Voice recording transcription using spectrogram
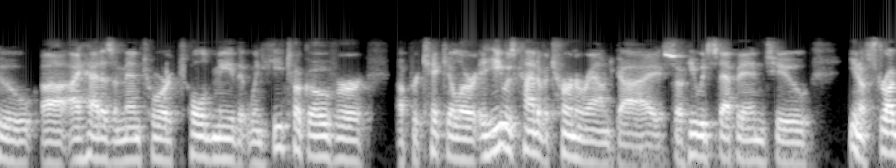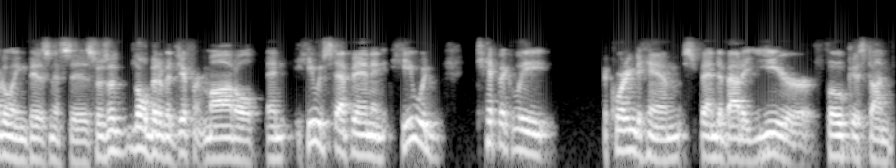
who uh, I had as a mentor told me that when he took over a particular, he was kind of a turnaround guy. So he would step into you know, struggling businesses. So it was a little bit of a different model. And he would step in and he would typically, according to him, spend about a year focused on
